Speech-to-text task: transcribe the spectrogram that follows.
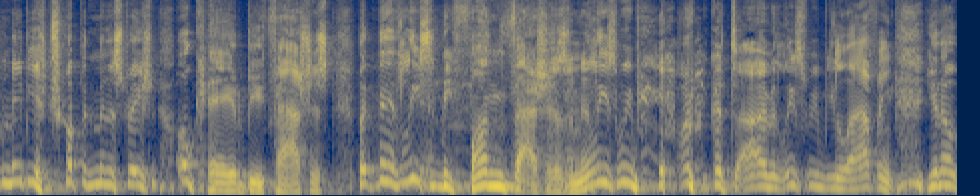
maybe a Trump administration. Okay, it'd be fascist, but at least it'd be fun fascism. At least we'd be having a good time. At least we'd be laughing. You know,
